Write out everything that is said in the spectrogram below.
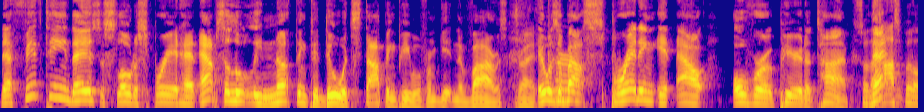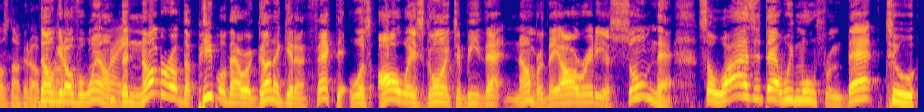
that 15 days to slow the spread had absolutely nothing to do with stopping people from getting the virus. Right. It was about spreading it out over a period of time. So the hospitals don't get overwhelmed. Don't get overwhelmed. overwhelmed. Right. The number of the people that were gonna get infected was always going to be that number. They already assumed that. So why is it that we move from that to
